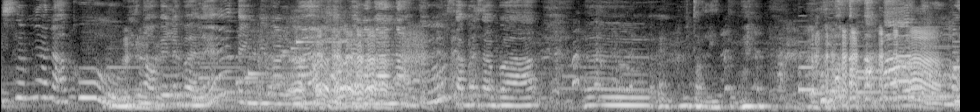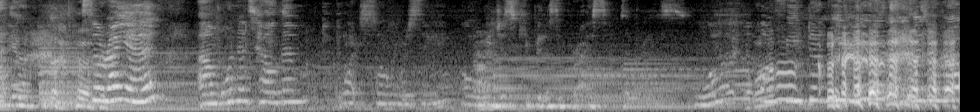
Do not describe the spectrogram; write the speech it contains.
Islamnya anak aku. It's not available eh. Thank you very much. Kepada anak tu, sabar-sabar. Uh, we talk later. So Ryan, um, wanna tell them what song we're singing? Or we just keep it a surprise? Surprise. Wow, confident ni. Tak ada Suka-suka.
